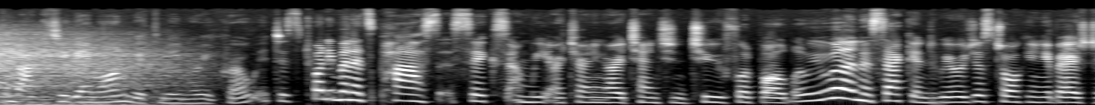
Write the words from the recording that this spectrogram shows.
Welcome back to Game On with me, Marie Crowe. It is 20 minutes past six, and we are turning our attention to football. Well, we will in a second. We were just talking about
